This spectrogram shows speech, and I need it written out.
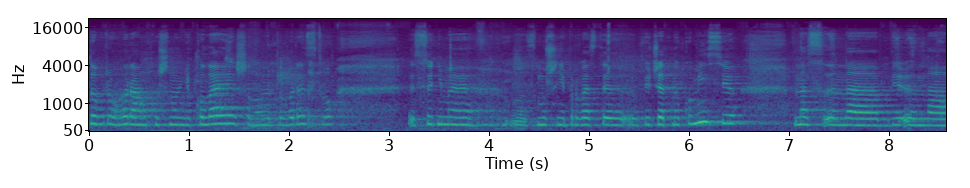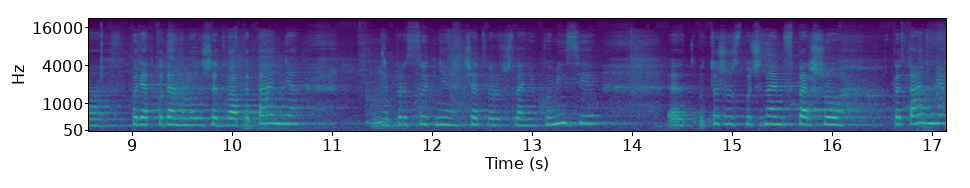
Доброго ранку, шановні колеги, шановне товариство. Сьогодні ми змушені провести бюджетну комісію. У нас на, на порядку денному лише два питання. Присутні четверо членів комісії. Е, Тож розпочинаємо з першого питання.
